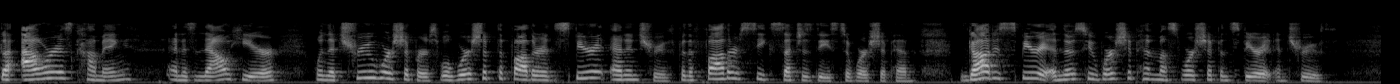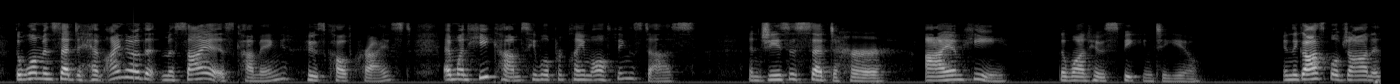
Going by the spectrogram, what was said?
the hour is coming and is now here when the true worshippers will worship the Father in spirit and in truth, for the Father seeks such as these to worship him. God is spirit, and those who worship him must worship in spirit and truth. The woman said to him, I know that Messiah is coming, who's called Christ, and when he comes, he will proclaim all things to us. And Jesus said to her, I am he, the one who is speaking to you. In the Gospel of John,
